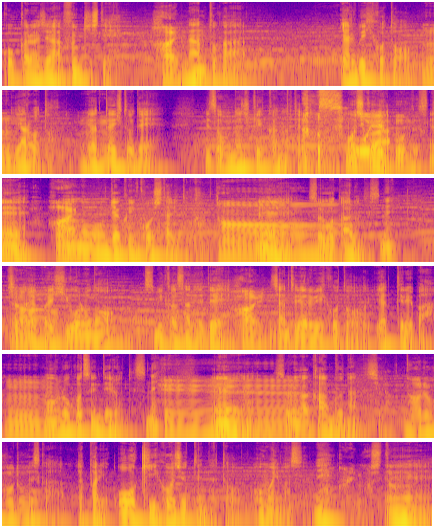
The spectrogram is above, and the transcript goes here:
ここからじゃあ奮起してはい、なんとかやるべきことをやろうとやった人で、実は同じ結果になったりとか もしくはええはい、あの逆にこうしたりとか、えー、そういうことあるんですね。だからやっぱり日頃の積み重ねで、はい、ちゃんとやるべきことをやってれば、うん、もう露骨に出るんですね。えー、それが漢文なんですよ。なるほど。ですからやっぱり大きい50点だと思いますね。わかりました。え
